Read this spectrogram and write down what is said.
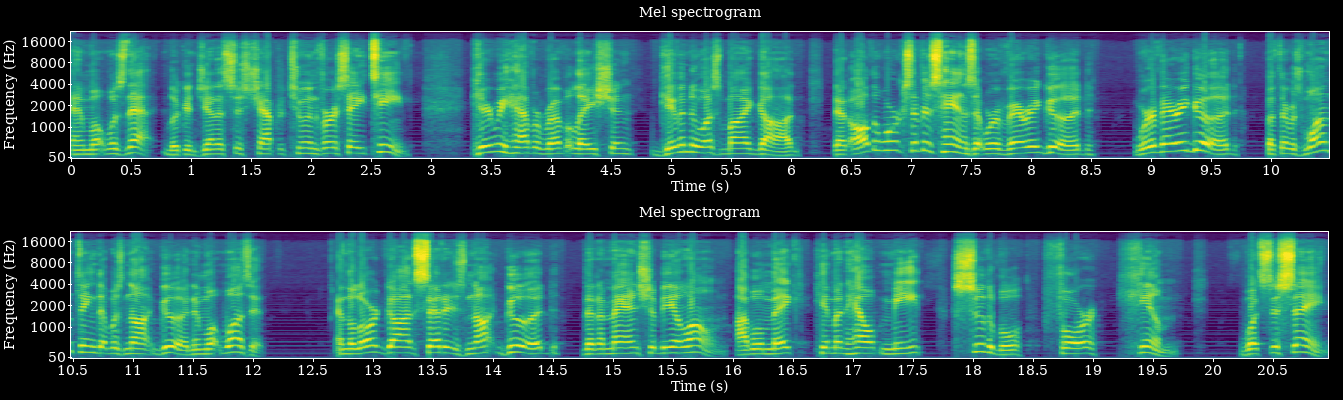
And what was that? Look at Genesis chapter 2 and verse 18. Here we have a revelation given to us by God that all the works of his hands that were very good were very good, but there was one thing that was not good. And what was it? And the Lord God said, It is not good that a man should be alone. I will make him and help meet suitable for him. What's this saying?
